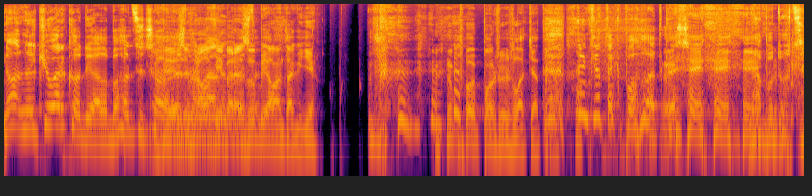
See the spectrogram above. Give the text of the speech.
No, no QR kódy, alebo hoci čo. Vieš, že žralok vybere zuby a len tak ide. Po, požužla ťa trošku. Ťa tak pohľadkaš na budúce.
